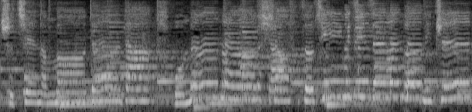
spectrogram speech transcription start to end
世界那么的大，我们那么小，走进规矩最难的，你知道？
